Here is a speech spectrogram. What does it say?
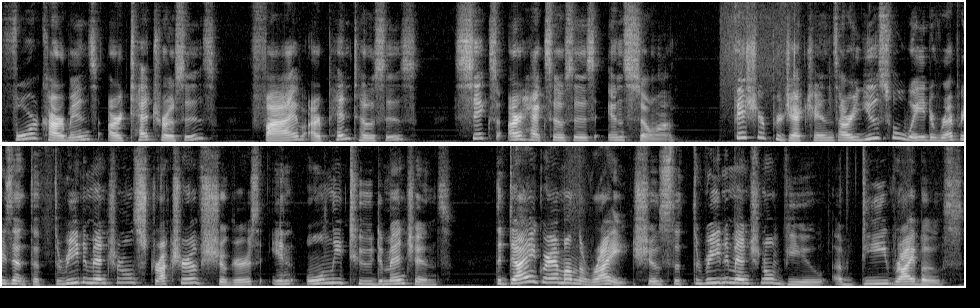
four carbons are tetroses, five are pentoses, six are hexoses, and so on. Fischer projections are a useful way to represent the three-dimensional structure of sugars in only two dimensions. The diagram on the right shows the three-dimensional view of D-ribose,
